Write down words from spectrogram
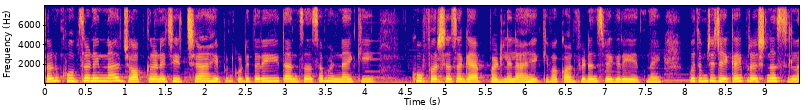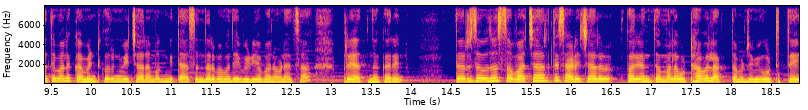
कारण खूप जणींना जॉब करण्याची इच्छा आहे पण कुठेतरी त्यांचं असं म्हणणं आहे की खूप वर्षाचा गॅप पडलेला आहे किंवा कॉन्फिडन्स वगैरे येत नाही. मग तुमचे जे काही प्रश्न असतील ना ते मला कमेंट करून विचारा. मग मी त्या संदर्भामध्ये व्हिडिओ बनवण्याचा प्रयत्न करेन. तर जवळजवळ सव्वा चार ते साडेचारपर्यंत मला उठावं लागतं. म्हणजे मी उठते.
